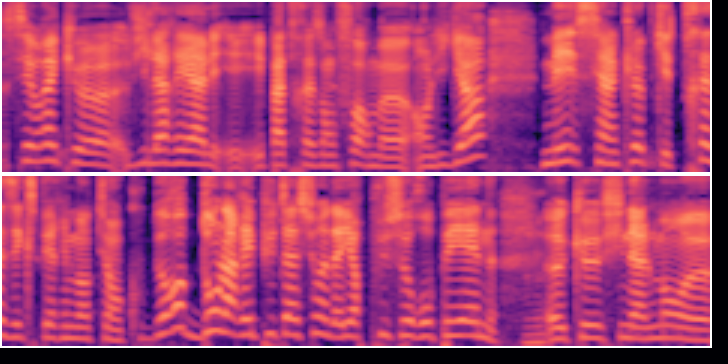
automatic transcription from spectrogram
c'est vrai que Villarreal est, est pas très en forme euh, en Liga, mais c'est un club qui est très expérimenté en Coupe d'Europe, dont la réputation est d'ailleurs plus européenne Mm. euh, que finalement euh,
